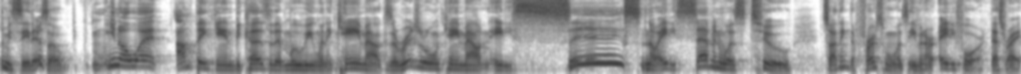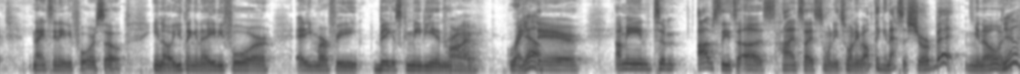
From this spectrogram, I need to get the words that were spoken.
let me see. There's a, you know what? I'm thinking because of the movie when it came out, because the original one came out in '86. No, '87 was two. So I think the first one was even or '84. That's right, 1984. So you know, you thinking of '84, Eddie Murphy, biggest comedian, Prime. right Yeah. there. I mean, to obviously to us, hindsight's twenty twenty. But I'm thinking that's a sure bet, you know. And Yeah.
